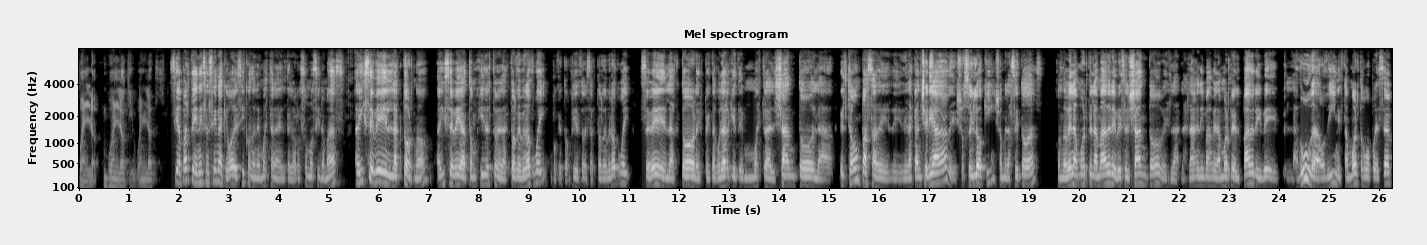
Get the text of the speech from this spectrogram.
Buen, Lo- buen Loki, buen Loki. Sí, aparte en esa escena que vos decís cuando le muestran el, te lo resumo así nomás, ahí se ve el actor, ¿no? Ahí se ve a Tom Hiddleston, el actor de Broadway, porque Tom Hiddleston es actor de Broadway. Se ve el actor espectacular que te muestra el llanto, la... El chabón pasa de, de- de la canchereada, de yo soy Loki, yo me las sé todas. Cuando ve la muerte de la madre, ves el llanto, ves la- las lágrimas, ve la muerte del padre y ve la duda, Odín está muerto, ¿cómo puede ser?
